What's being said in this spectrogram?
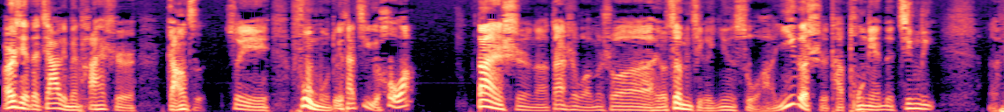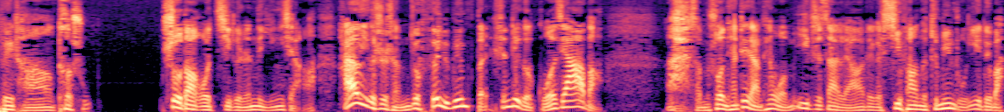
而且在家里面他还是长子，所以父母对他寄予厚望。但是呢，但是我们说有这么几个因素啊，一个是他童年的经历，呃，非常特殊，受到过几个人的影响啊。还有一个是什么？就菲律宾本身这个国家吧。哎，怎么说？你看这两天我们一直在聊这个西方的殖民主义，对吧？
